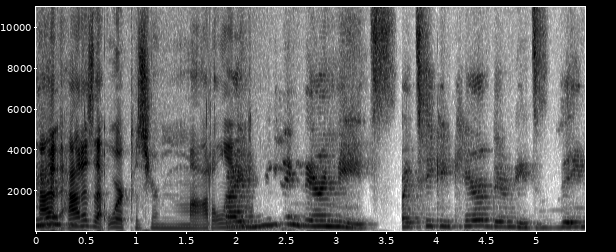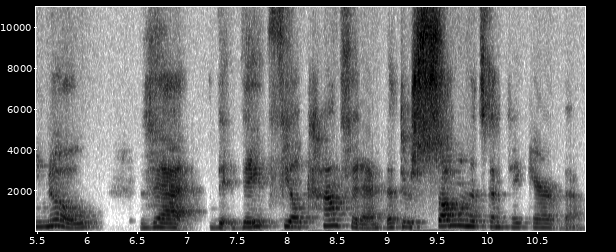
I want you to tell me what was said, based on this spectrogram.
How, how does that work? Because you're modeling. By meeting their needs, by taking care of their needs, they know that they feel confident that there's someone that's going to take care of them.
